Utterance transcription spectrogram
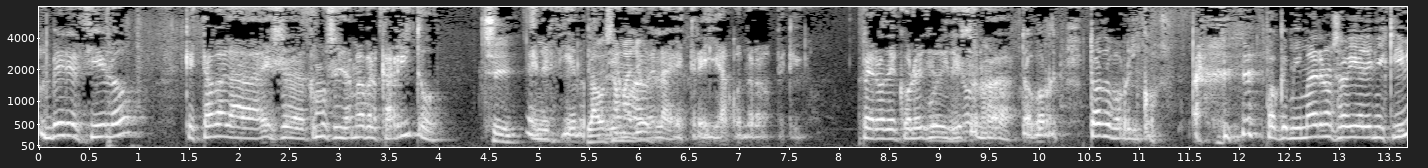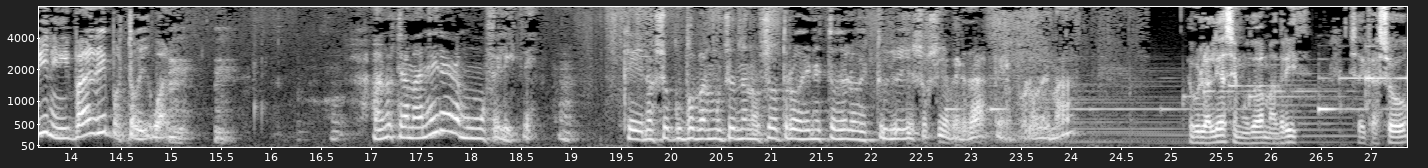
ver el cielo, que estaba la, esa, ¿cómo se llamaba? El carrito Sí. en el cielo. La osa a mayor. ver las estrellas cuando éramos pequeños. Pero de colegio y de eso nada, todos todo borricos. Porque mi madre no sabía leer ni escribir, ni mi padre, pues todo igual. A nuestra manera éramos muy felices. Que no se ocupaban mucho de nosotros en esto de los estudios y eso sí es verdad, pero por lo demás. Eulalia se mudó a Madrid, se casó,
